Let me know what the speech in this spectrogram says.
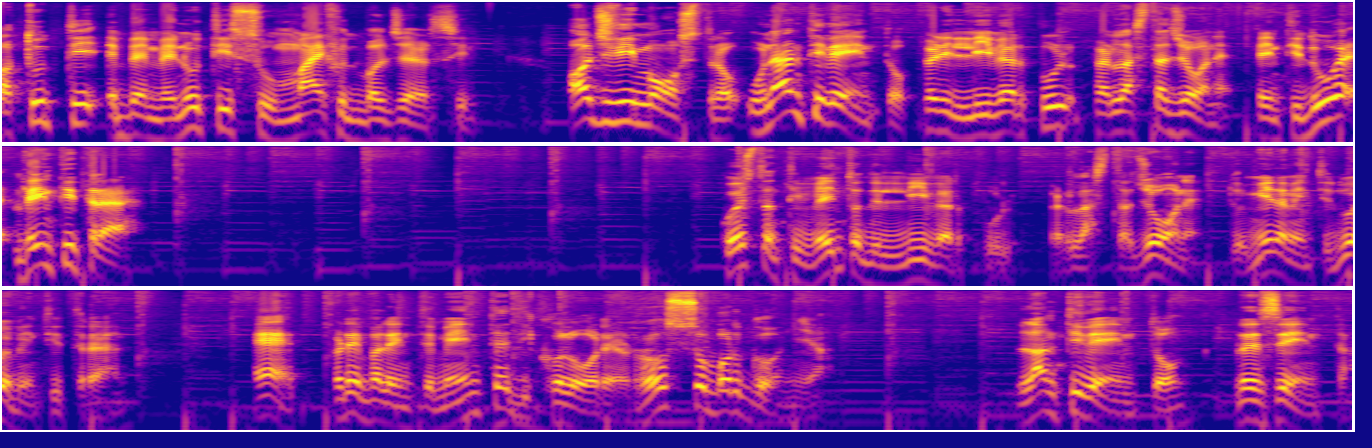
a tutti e benvenuti su MyFootballJersey. Oggi vi mostro un antivento per il Liverpool per la stagione 22-23. Questo antivento del Liverpool per la stagione 2022-23 è prevalentemente di colore rosso borgogna. L'antivento presenta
